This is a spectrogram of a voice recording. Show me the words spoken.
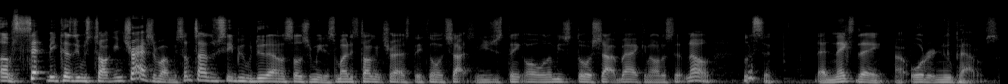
upset because he was talking trash about me. Sometimes we see people do that on social media. Somebody's talking trash, they throwing shots, and you just think, oh, let me just throw a shot back and all this stuff. No, listen. That next day, I ordered new paddles.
